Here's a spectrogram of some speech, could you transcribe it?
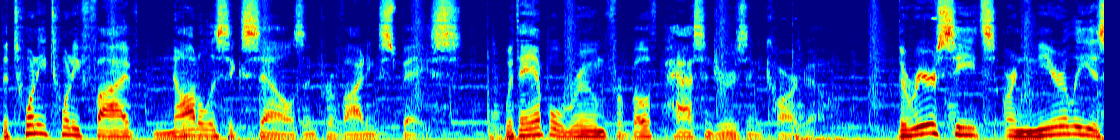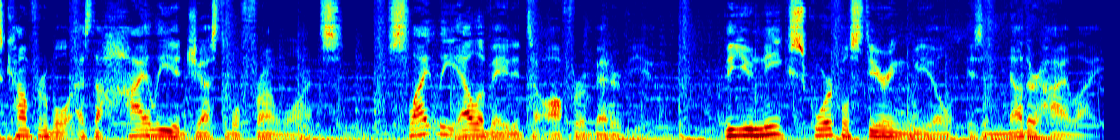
the 2025 Nautilus excels in providing space, with ample room for both passengers and cargo. The rear seats are nearly as comfortable as the highly adjustable front ones, slightly elevated to offer a better view. The unique Squircle steering wheel is another highlight,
